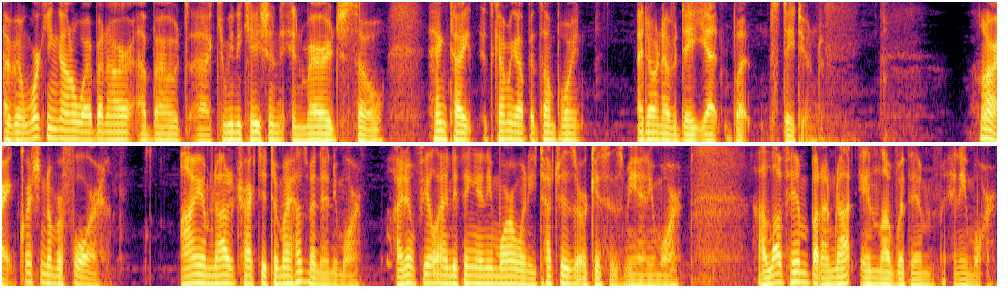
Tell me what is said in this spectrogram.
I've been working on a webinar about uh, communication in marriage, so hang tight. It's coming up at some point. I don't have a date yet, but stay tuned. All right, question number four. I am not attracted to my husband anymore. I don't feel anything anymore when he touches or kisses me anymore. I love him, but I'm not in love with him anymore.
